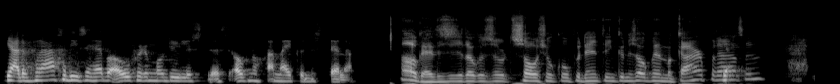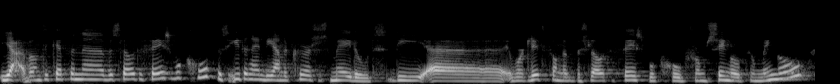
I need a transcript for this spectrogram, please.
ja, de vragen die ze hebben over de modules dus ook nog aan mij kunnen stellen. Ah, Oké, dus er zit ook een soort social component in. Kunnen ze ook met elkaar praten? Ja, want ik heb een eh, besloten Facebookgroep. Dus iedereen die aan de cursus meedoet, die wordt lid van de besloten Facebookgroep From Single to Mingle.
